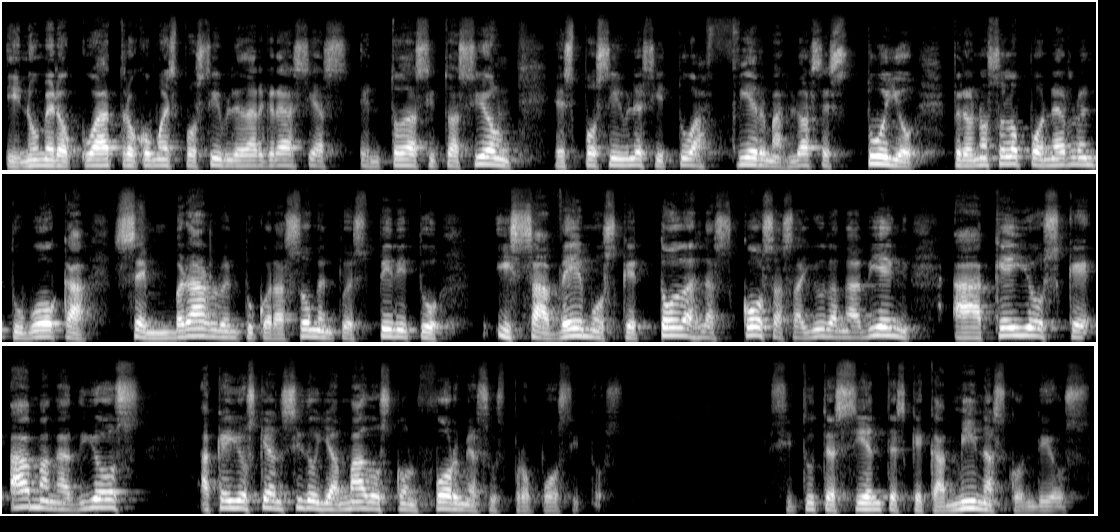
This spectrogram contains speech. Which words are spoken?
Y número cuatro, ¿cómo es posible dar gracias en toda situación? Es posible si tú afirmas, lo haces tuyo, pero no solo ponerlo en tu boca, sembrarlo en tu corazón, en tu espíritu. Y sabemos que todas las cosas ayudan a bien a aquellos que aman a Dios, aquellos que han sido llamados conforme a sus propósitos. Si tú te sientes que caminas con Dios,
